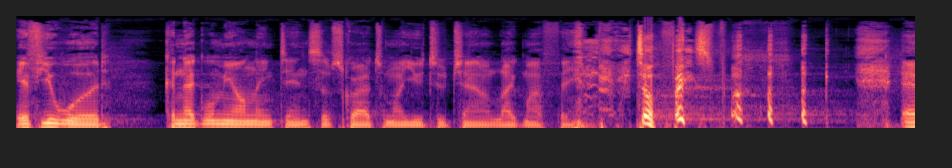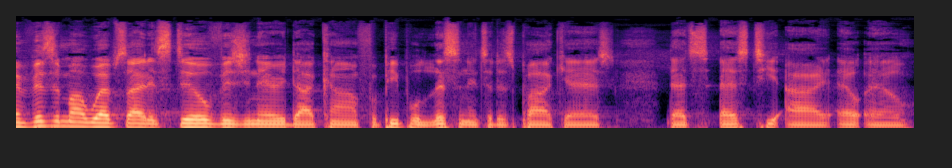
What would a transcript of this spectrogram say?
If you would connect with me on LinkedIn, subscribe to my YouTube channel, like my fan page on Facebook. And visit my website at stillvisionary.com for people listening to this podcast. That's S T I L L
